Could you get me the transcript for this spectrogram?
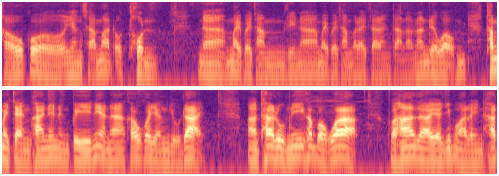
เขาก็ยังสามารถอดทนนะไม่ไปทำรีนาไม่ไปทำอะไรต่างๆ เหล่านั้นเรียกว่าถ้าไม่แต่งภายในหนึ่งปีเนี่ยนะเขาก็ยังอยู่ได้ ถ้ารูปนี้เขาบอกว่าฟาฮาดายยิมวาลินฮัต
